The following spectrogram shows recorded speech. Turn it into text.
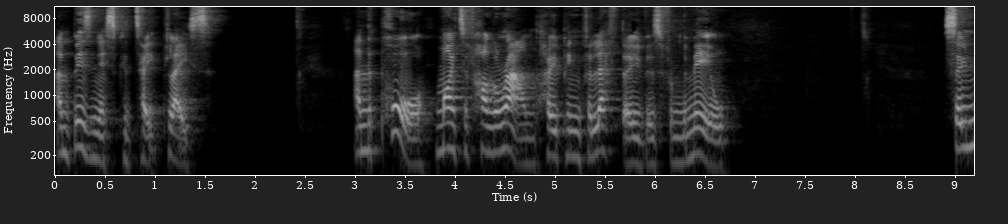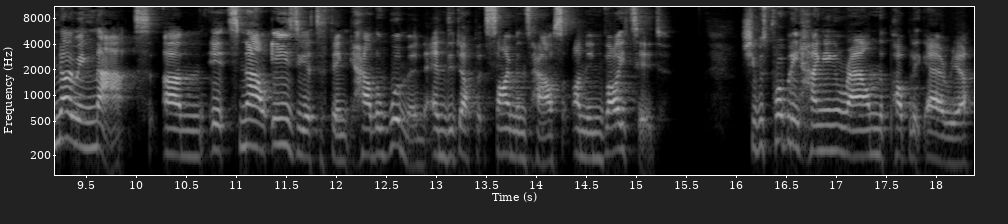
and business could take place. And the poor might have hung around hoping for leftovers from the meal. So, knowing that, um, it's now easier to think how the woman ended up at Simon's house uninvited. She was probably hanging around the public area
